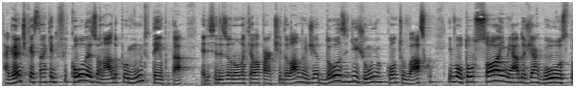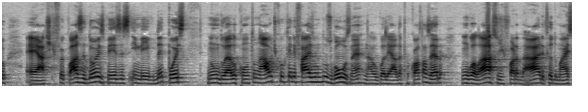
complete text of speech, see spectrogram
A grande questão é que ele ficou lesionado por muito tempo, tá? Ele se lesionou naquela partida lá no dia 12 de junho contra o Vasco e voltou só em meados de agosto, é, acho que foi quase dois meses e meio depois, num duelo contra o Náutico, que ele faz um dos gols, né? Na goleada por 4 a 0 um golaço de fora da área e tudo mais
